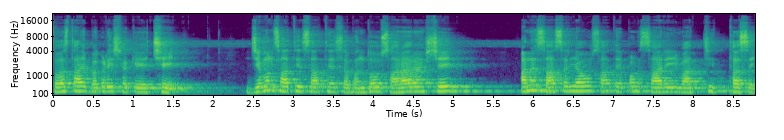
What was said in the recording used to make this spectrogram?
સ્વસ્થાય બગડી શકે છે. જીવનસાથી સાથે સંબંધો સારા રહેશે અને સાસરિયાઓ સાથે પણ સારી વાતચીત થશે.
